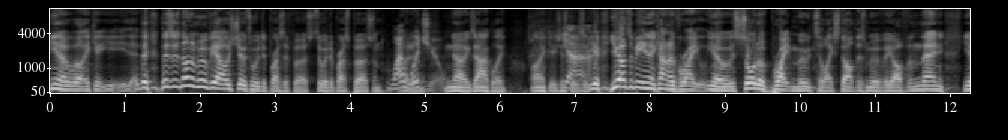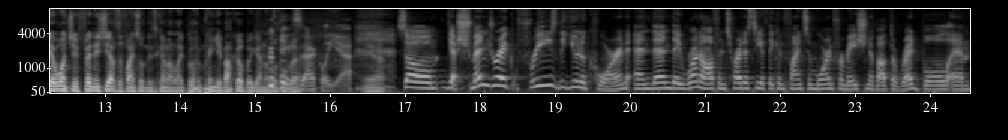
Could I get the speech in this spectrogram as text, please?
you know, like this is not a movie I would show to a depressive person, to a depressed person. Why would know. you? No, exactly. Like it's just Yeah. you, you have to be in a kind of right, you know, sort of bright mood to like start this movie off, and then you know once you've finished, you have to find something to kind of like bring you back up again a little bit. Exactly, yeah. Yeah. So, yeah, Schmendrick frees the unicorn, and then they run off and try to see if they can find some more information about the Red Bull. And,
